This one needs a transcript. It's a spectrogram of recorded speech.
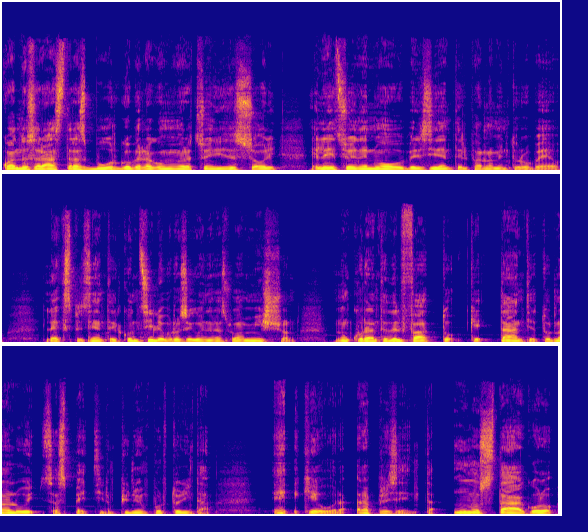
quando sarà a Strasburgo per la commemorazione di Sessoli e l'elezione del nuovo Presidente del Parlamento europeo. L'ex Presidente del Consiglio prosegue nella sua mission, non curante del fatto che tanti attorno a lui si aspettino più di un'opportunità e che ora rappresenta un ostacolo.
